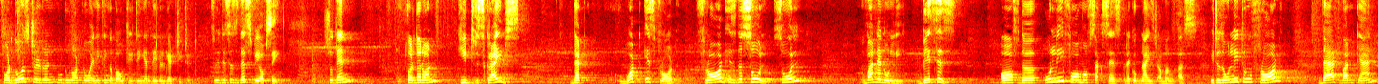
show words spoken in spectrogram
for those children who do not know anything about cheating and they will get cheated. So, this is this way of saying. So, then further on he describes that what is fraud? Fraud is the sole, sole one and only basis of the only form of success recognized among us. It is only through fraud that one can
